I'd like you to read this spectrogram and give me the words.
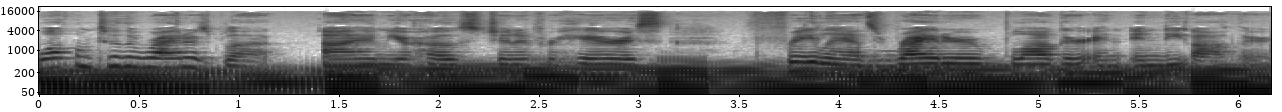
Welcome to the Writer's Block. I am your host, Jennifer Harris, freelance writer, blogger, and indie author.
